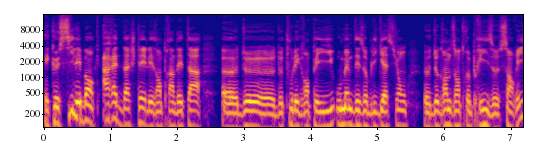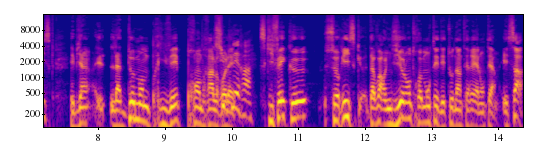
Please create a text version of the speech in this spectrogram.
et que si les banques arrêtent d'acheter les emprunts d'État euh, de, de tous les grands pays ou même des obligations euh, de grandes entreprises sans risque, eh bien la demande privée prendra le relais. Ce qui fait que ce risque d'avoir une violente remontée des taux d'intérêt à long terme, et ça,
